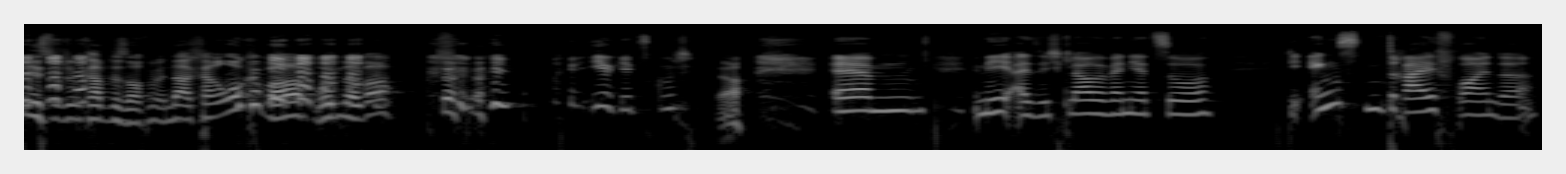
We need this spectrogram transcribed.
Die ist bestimmt gerade besoffen in der Karaoke-Bar. Wunderbar. Ihr geht's gut. Ja. Ähm, nee, also ich glaube, wenn jetzt so die engsten drei Freunde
